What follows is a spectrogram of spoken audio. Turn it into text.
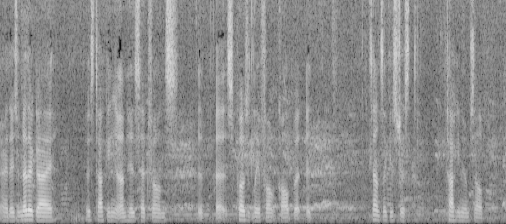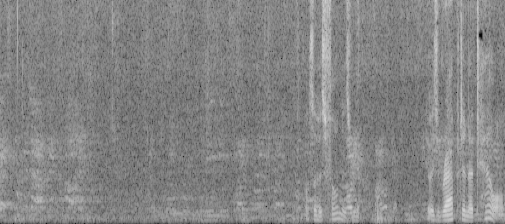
All right, there's another guy who's talking on his headphones. Uh, supposedly a phone call, but it sounds like he's just talking to himself. Also, his phone is it was wrapped in a towel.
